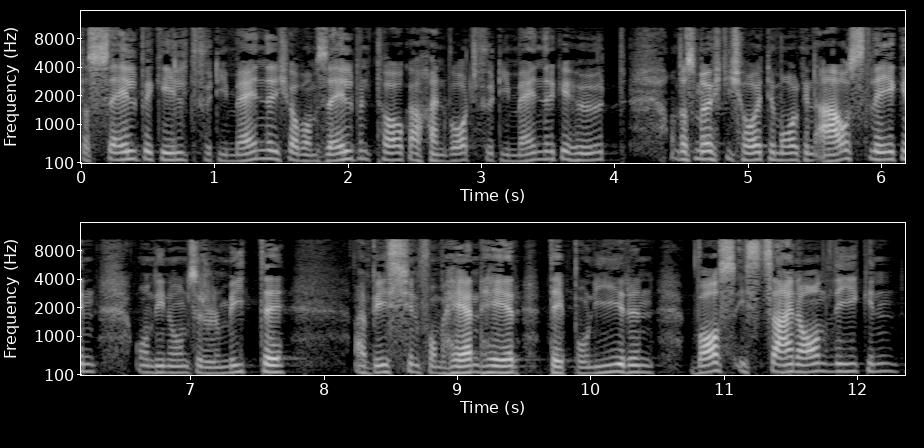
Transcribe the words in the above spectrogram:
Dasselbe gilt für die Männer. Ich habe am selben Tag auch ein Wort für die Männer gehört. Und das möchte ich heute Morgen auslegen und in unserer Mitte ein bisschen vom Herrn her deponieren. Was ist sein Anliegen?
